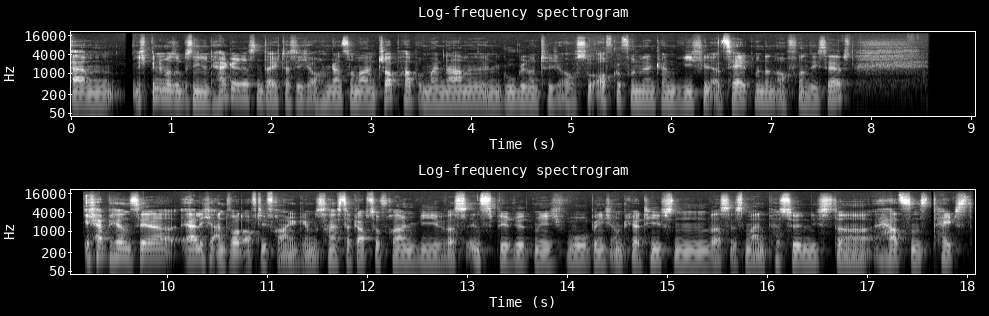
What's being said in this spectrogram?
Ähm, ich bin immer so ein bisschen hin und her gerissen, da ich, dass ich auch einen ganz normalen Job habe und mein Name in Google natürlich auch so aufgefunden werden kann, wie viel erzählt man dann auch von sich selbst. Ich habe hier eine sehr ehrliche Antwort auf die Frage gegeben. Das heißt, da gab es so Fragen wie, was inspiriert mich, wo bin ich am kreativsten, was ist mein persönlichster Herzenstext.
